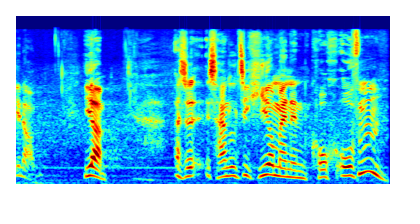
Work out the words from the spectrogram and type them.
Genau. Ja, also es handelt sich hier um einen Kochofen.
